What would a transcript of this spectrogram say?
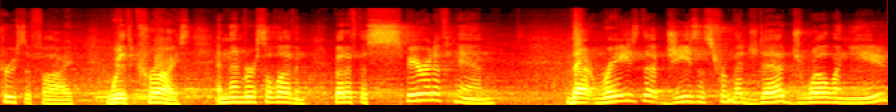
crucified with Christ. And then verse 11, but if the spirit of him that raised up Jesus from the dead dwell in you,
